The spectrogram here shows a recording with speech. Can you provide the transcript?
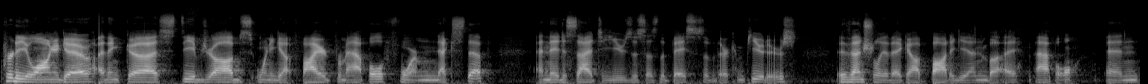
pretty long ago. I think uh, Steve Jobs, when he got fired from Apple, formed NeXTSTEP, and they decided to use this as the basis of their computers. Eventually, they got bought again by Apple, and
